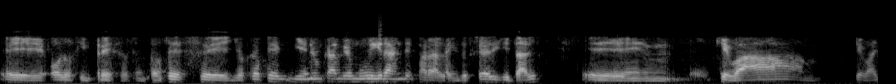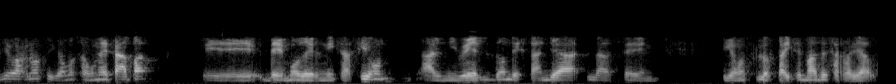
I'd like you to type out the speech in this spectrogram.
eh, o los impresos. Entonces, eh, yo creo que viene un cambio muy grande para la industria digital eh, que va que va a llevarnos, digamos, a una etapa eh, de modernización al nivel donde están ya las digamos, los países más desarrollados.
